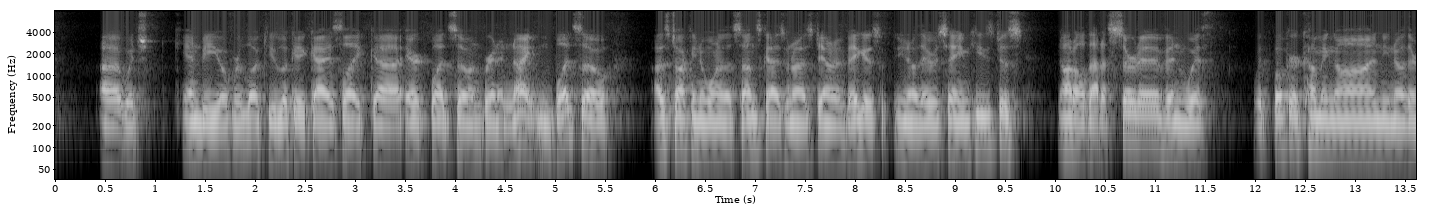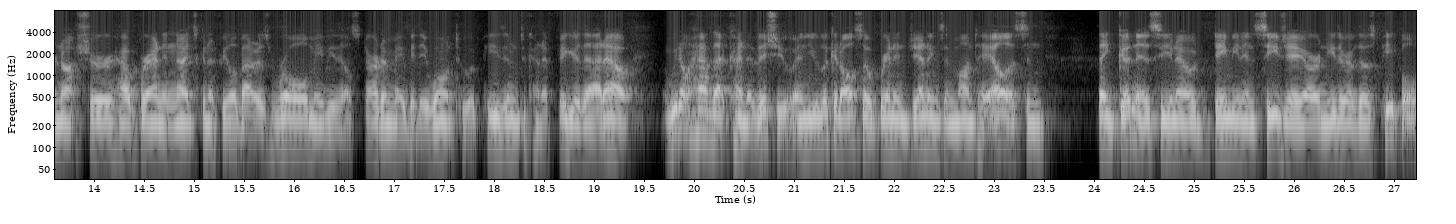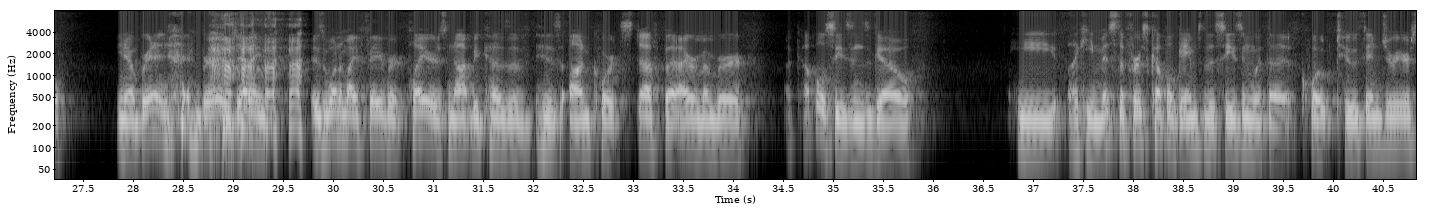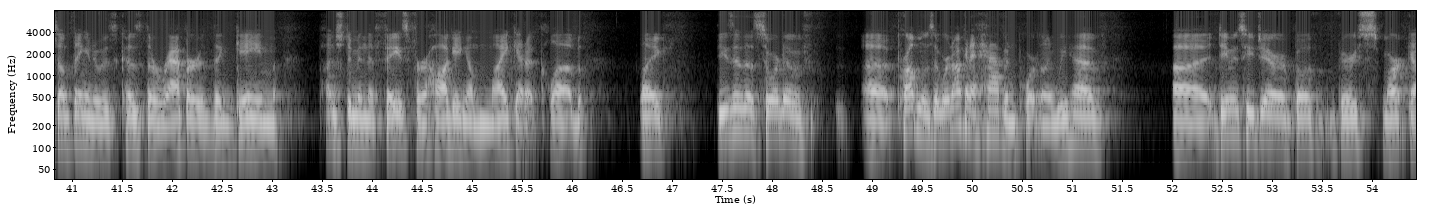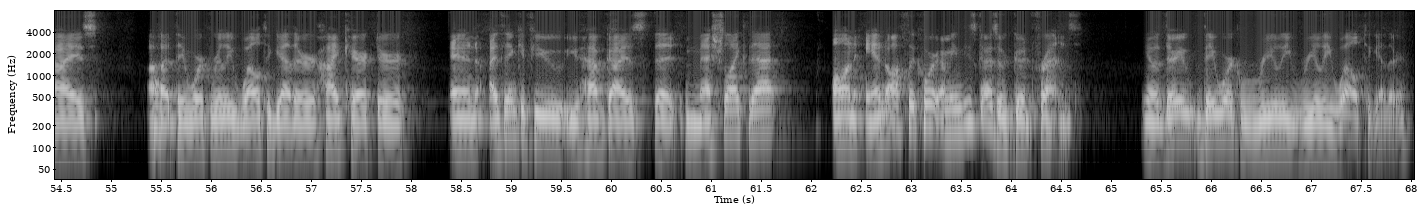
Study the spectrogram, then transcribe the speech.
uh, which can be overlooked, you look at guys like uh, Eric Bledsoe and Brandon Knight. And Bledsoe, I was talking to one of the Suns guys when I was down in Vegas. You know, they were saying he's just not all that assertive. And with, with Booker coming on, you know, they're not sure how Brandon Knight's going to feel about his role. Maybe they'll start him, maybe they won't to appease him to kind of figure that out. We don't have that kind of issue. And you look at also Brandon Jennings and Monta Ellis, and thank goodness, you know, Damian and CJ are neither of those people. You know, Brandon Brandon Jennings is one of my favorite players, not because of his on court stuff, but I remember a couple seasons ago, he like he missed the first couple games of the season with a quote tooth injury or something, and it was because the rapper The Game punched him in the face for hogging a mic at a club. Like these are the sort of uh, problems that we're not going to have in Portland. We have uh, Damon CJ are both very smart guys. Uh, they work really well together, high character, and I think if you you have guys that mesh like that on and off the court, I mean, these guys are good friends. You know, they they work really really well together.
